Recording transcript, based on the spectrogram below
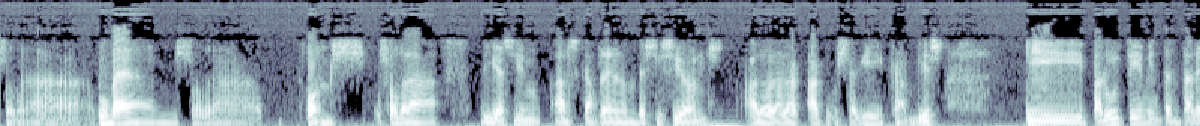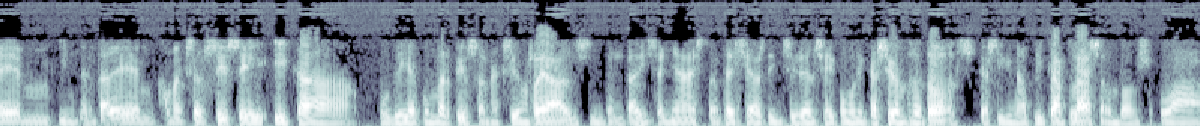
sobre governs, sobre fons, sobre, diguéssim, els que prenen decisions a l'hora d'aconseguir canvis. I, per últim, intentarem, intentarem com a exercici i que podria convertir-se en accions reals, intentar dissenyar estratègies d'incidència i comunicació entre tots que siguin aplicables doncs, o, a,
